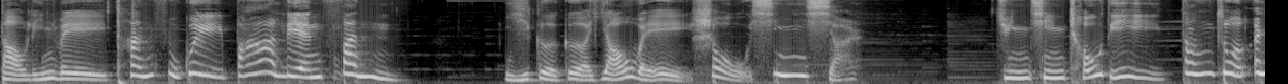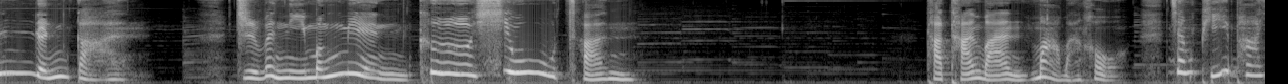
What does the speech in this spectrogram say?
到临危贪富贵把脸翻，一个个摇尾受心弦儿。君亲仇敌当作恩人感，只问你蒙面可羞惭。他弹完骂完后，将琵琶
